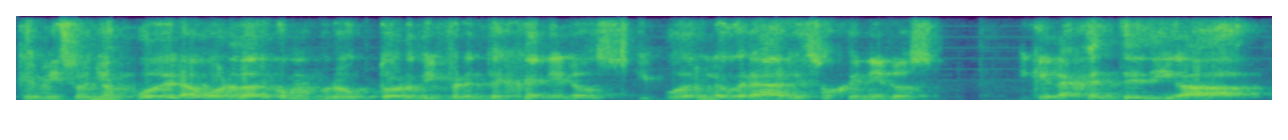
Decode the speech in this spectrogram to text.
que mi sueño es poder abordar como productor diferentes géneros y poder lograr esos géneros y que la gente diga,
